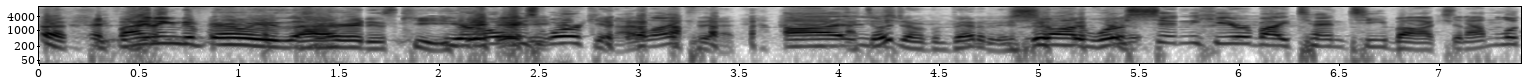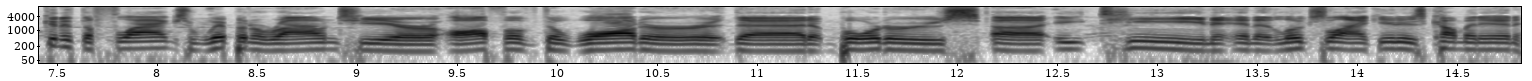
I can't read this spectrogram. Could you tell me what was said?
Finding the fairways, I heard, is key. You're always working. I like that. Uh, I told you I'm competitive. Sean, we're sitting here by 10 tee box, and I'm looking at the flags whipping around here off of the water that borders uh, 18, and it looks like it is coming in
